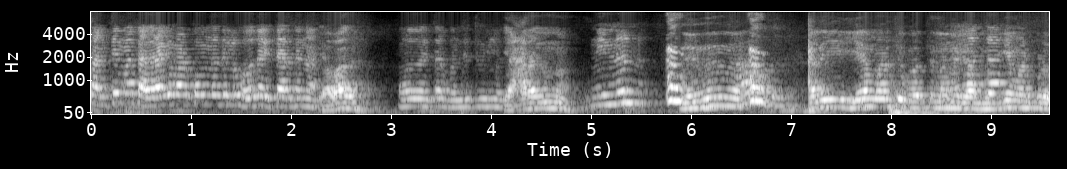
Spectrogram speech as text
ಸಂತಿ ಮತ್ತ ಅದ್ರಾಗೆ ಮಾಡ್ಕೊಂಬಂದಿಲ್ಲ ಹೋದ ಐತಾರ ದಿನ ಯಾವಾಗ ಹೋದ ಐತಾರ ಬಂದಿದ್ದು ಇಲ್ಲ ಯಾರನ್ನು ನಿನ್ನ ನನಗೆ ಏನ್ ಮಾಡ್ತೀವಿ ಗೊತ್ತಿಲ್ಲ ನನಗೆ ಮುದ್ಗೆ ಮಾಡ್ಕೊಡು.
